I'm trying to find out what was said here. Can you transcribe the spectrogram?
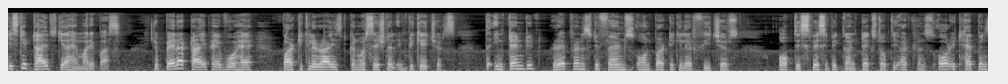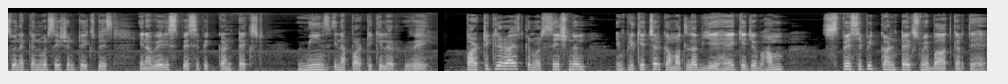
इसके टाइप्स क्या है हमारे पास? जो पहला टाइप है, वो है particularized conversational implicatures the intended reference depends on particular features of the specific context of the utterance, or it happens when a conversation takes place in a very specific context means in a particular way. Particularized conversational implicature का मतलब ये है कि जब हम स्पेसिफिक कंटेक्स्ट में बात करते हैं,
